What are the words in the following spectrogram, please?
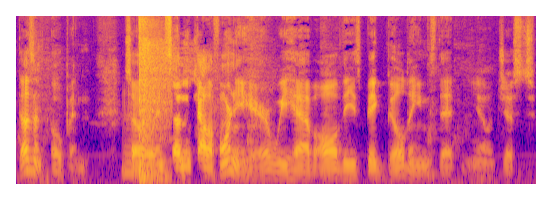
doesn't open. So Mm. in Southern California, here we have all these big buildings that you know just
